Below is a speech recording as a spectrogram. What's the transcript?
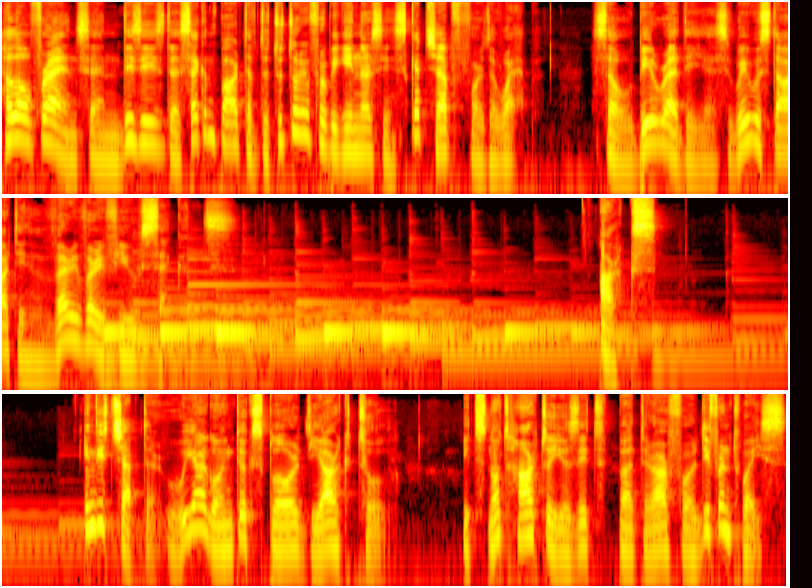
Hello friends, and this is the second part of the tutorial for beginners in SketchUp for the web. So be ready as we will start in very very few seconds. Arcs In this chapter we are going to explore the arc tool. It's not hard to use it, but there are four different ways,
